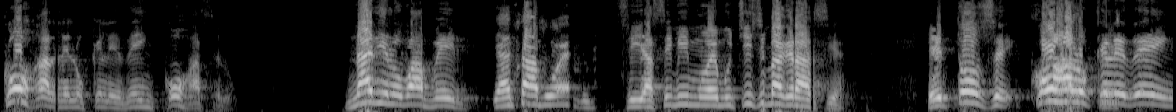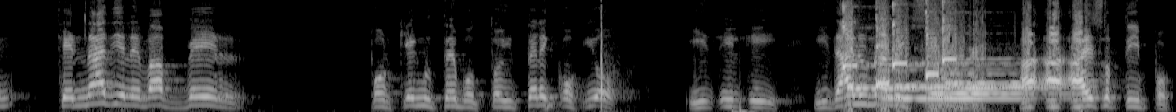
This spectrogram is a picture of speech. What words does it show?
Cójale lo que le den, cójaselo. Nadie lo va a ver. Ya está bueno. Sí, así mismo es. Muchísimas gracias. Entonces, coja lo que le den, que nadie le va a ver por quién usted votó. Y usted le cogió. Y, y, y, dale una lección a, a, esos tipos.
